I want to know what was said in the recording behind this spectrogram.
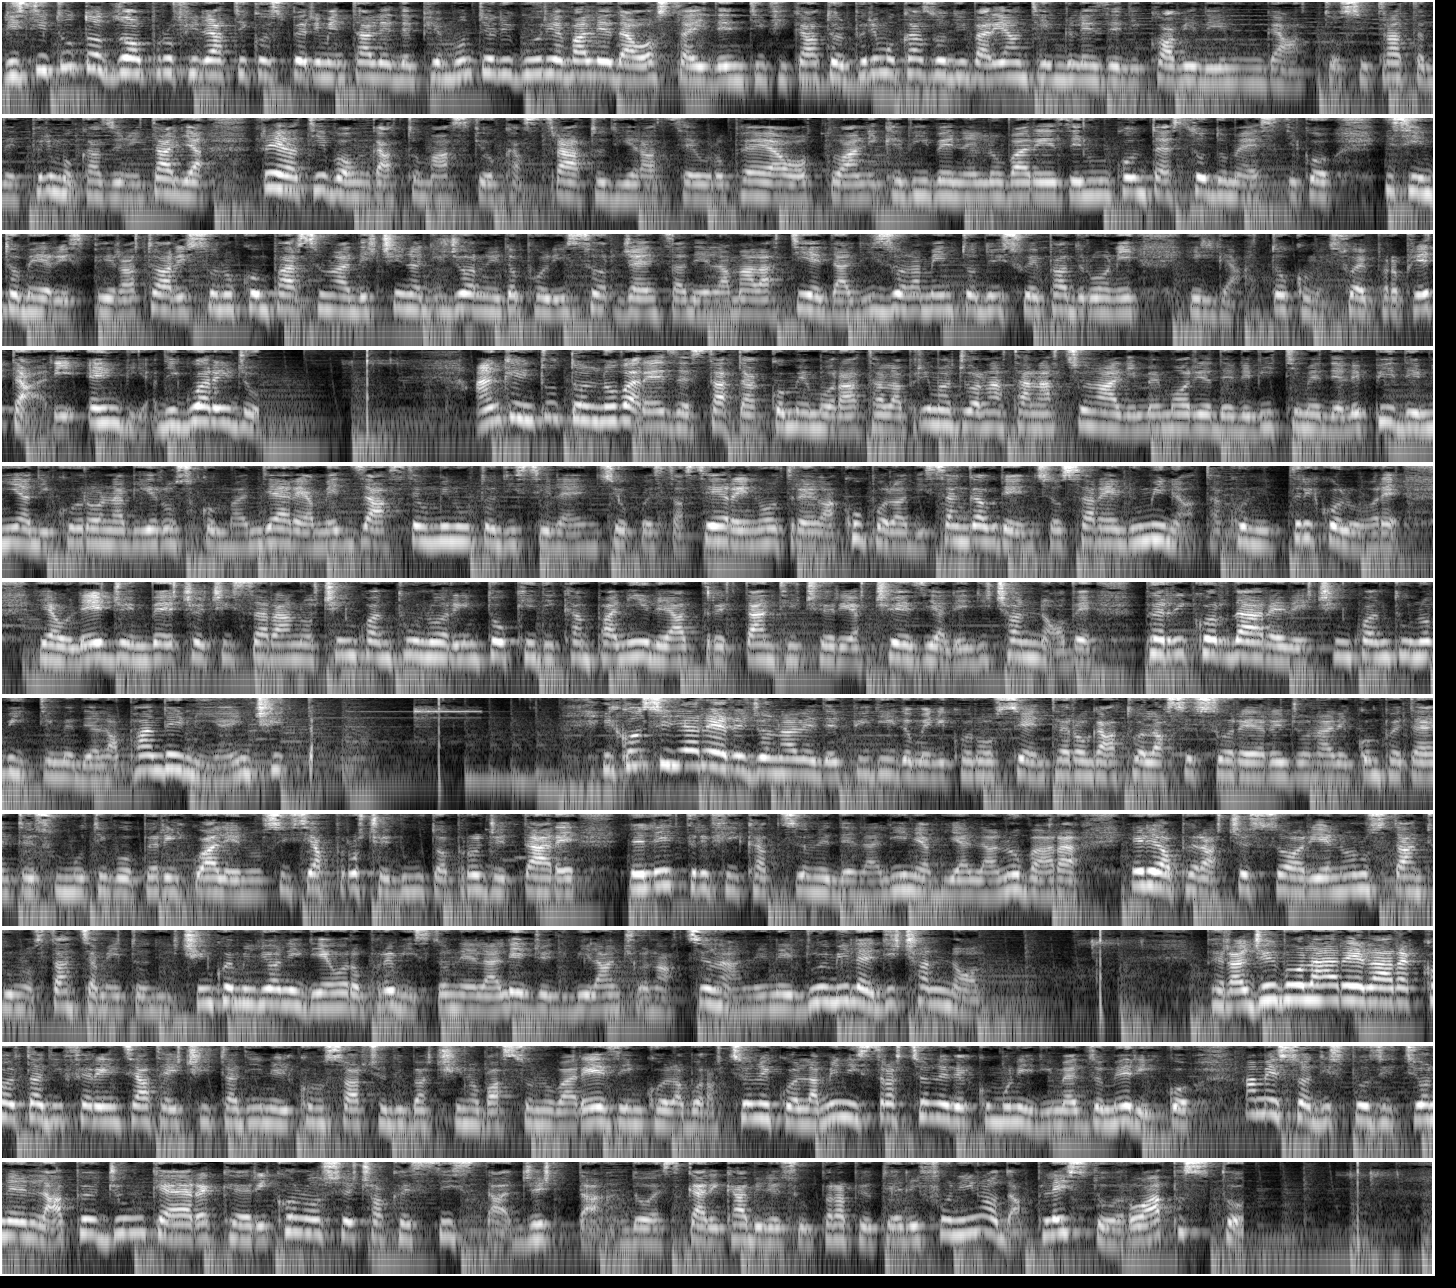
L'Istituto Zooprofilattico Sperimentale del Piemonte Liguria Valle d'Aosta ha identificato il primo caso di variante inglese di Covid in un gatto. Si tratta del primo caso in Italia relativo a un gatto maschio castrato di razza europea a 8 anni che vive nel Novarese in un contesto domestico. I sintomi respiratori sono comparsi una decina di giorni dopo l'insorgenza della malattia e dall'isolamento dei suoi padroni. Il gatto, come suoi proprietari, è in via di guarigione. Anche in tutto il Novarese è stata commemorata la prima giornata nazionale in memoria delle vittime dell'epidemia di coronavirus con bandiere a mezz'asta e un minuto di silenzio. Questa sera inoltre la cupola di San Gaudenzio sarà illuminata con il tricolore e a Oleggio invece ci saranno 51 rintocchi di campanile e altrettanti ceri accesi alle 19 per ricordare le 51 vittime della pandemia in città. Il consigliere regionale del PD Domenico Rossi ha interrogato l'assessore regionale competente sul motivo per il quale non si sia proceduto a progettare l'elettrificazione della linea Biella Novara e le opere accessorie nonostante uno stanziamento di 5 milioni di euro previsto nella legge di bilancio nazionale nel 2019. Per agevolare la raccolta differenziata ai cittadini, il Consorzio di Bacino Basso Novarese, in collaborazione con l'amministrazione del comune di Mezzomerico, ha messo a disposizione l'app Juncker che riconosce ciò che si sta gettando. È scaricabile sul proprio telefonino da Play Store o App Store.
